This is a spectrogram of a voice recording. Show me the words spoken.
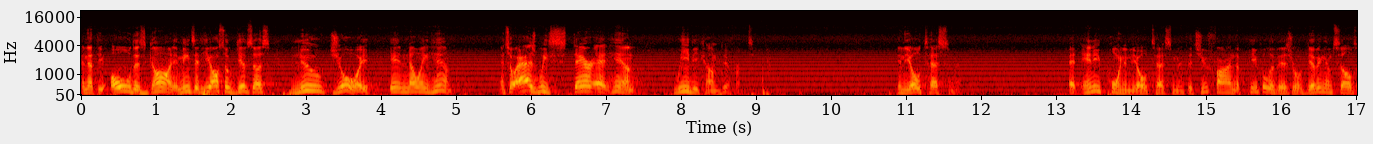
and that the old is gone, it means that he also gives us new joy in knowing him. And so as we stare at him, we become different. In the Old Testament, at any point in the Old Testament that you find the people of Israel giving themselves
